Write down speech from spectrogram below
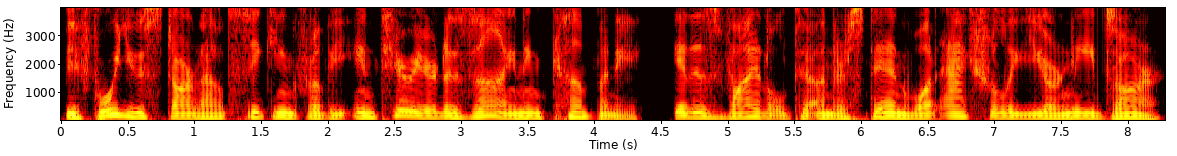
Before you start out seeking for the interior designing company, it is vital to understand what actually your needs are.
